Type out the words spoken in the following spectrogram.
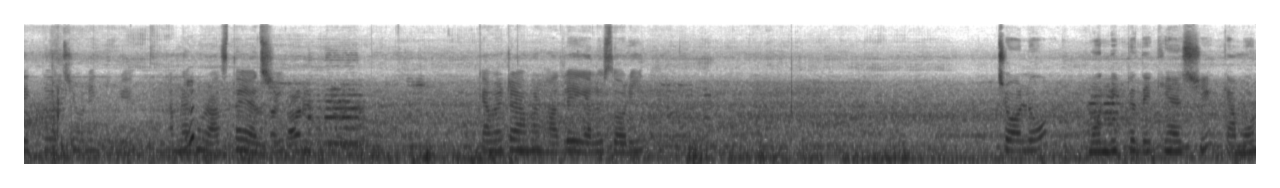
দেখতে যাচ্ছি অনেক দূরে। আমরা এখন রাস্তায় আছি। ক্যামেরাটা আমার হাত লেগে গেল সরি চলো মন্দিরটা দেখে আসি কেমন।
